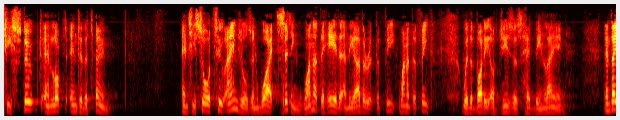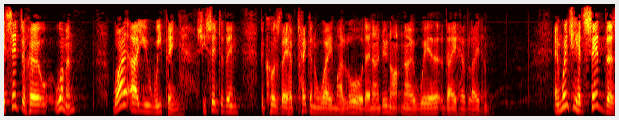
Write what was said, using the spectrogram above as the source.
she stooped and looked into the tomb. And she saw two angels in white sitting, one at the head and the other at the feet, one at the feet, where the body of Jesus had been laying. And they said to her, Woman, why are you weeping? She said to them, Because they have taken away my Lord, and I do not know where they have laid him. And when she had said this,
